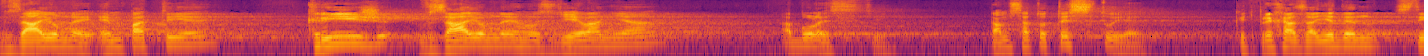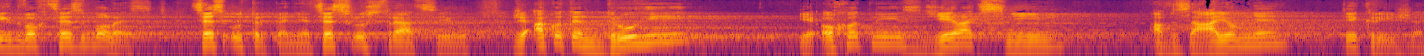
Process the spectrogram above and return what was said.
vzájomnej empatie, kríž vzájomného zdieľania a bolesti. Tam sa to testuje. keď prechádza jeden z tých dvoch cez bolesť, cez utrpenie, cez frustráciu, že ako ten druhý je ochotný zdieľať s ním a vzájomne tie kríže.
